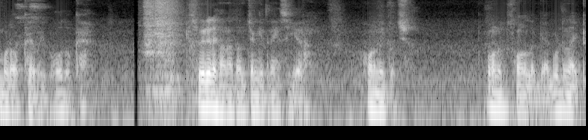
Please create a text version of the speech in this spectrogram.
ਬੜਾ ਔਖਾ ਹੈ ਬਈ, ਬਹੁਤ ਔਖਾ ਹੈ। ਸਵੇਰੇ ਦਿਖਾਣਾ ਤੁਹਾਨੂੰ, ਚੰਗੀ ਤਰ੍ਹਾਂ ਸੀ ਯਾਰ। ਹੁਣ ਨਹੀਂ ਕੁਛ। ਹੁਣ ਸੌਣ ਲੱਗਿਆ ਗੁੱਡ ਨਾਈਟ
